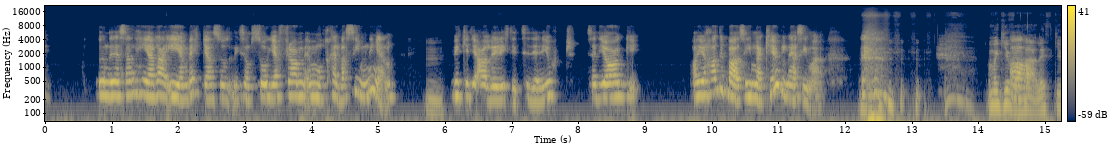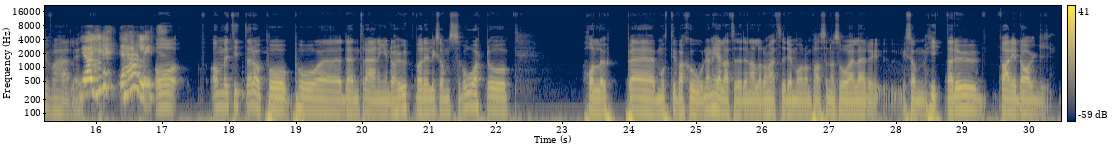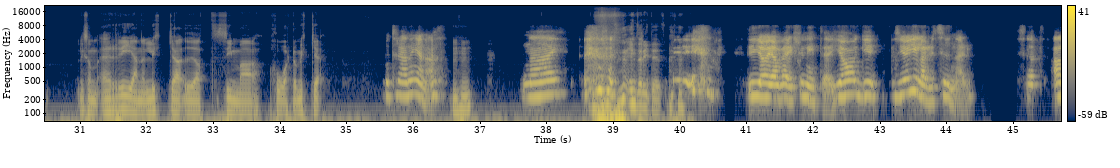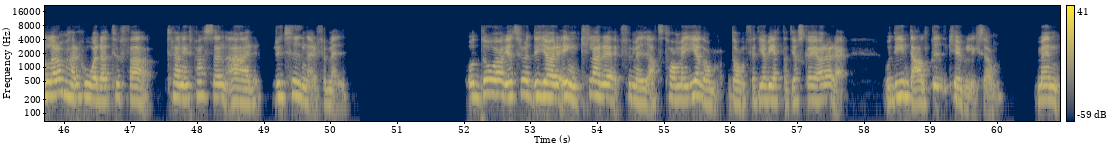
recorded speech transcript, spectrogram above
under nästan hela EM-veckan så liksom såg jag fram emot själva simningen. Mm. Vilket jag aldrig riktigt tidigare gjort. Så att jag, ja, jag hade bara så himla kul när jag simmade. Men gud vad Ja. härligt, gud vad härligt. Ja, jättehärligt. Och om vi tittar då på, på eh, den träningen du har gjort, var det liksom svårt att hålla uppe motivationen hela tiden, alla de här tidiga morgonpassen och så, eller liksom hittar du varje dag liksom en ren lycka i att simma hårt och mycket? På träningarna? Mhm. Nej, Inte riktigt det, gör jag verkligen inte. Jag, alltså jag gillar rutiner. Så att alla de här hårda, tuffa träningspassen är rutiner för mig. Och då, jag tror att det gör det enklare för mig att ta mig igenom dem för att jag vet att jag ska göra det. Och det är inte alltid kul liksom. Men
